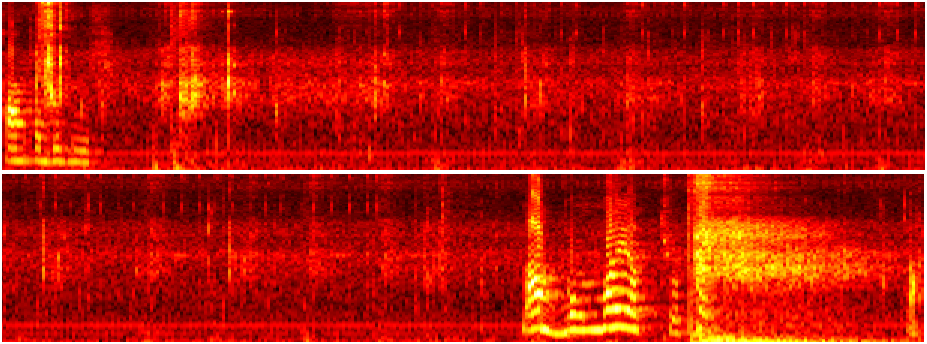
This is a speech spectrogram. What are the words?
Kanka dur dur. Lan bomba yok köpek. Bak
